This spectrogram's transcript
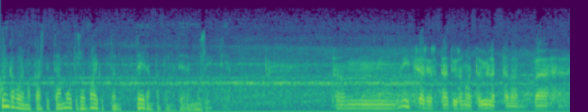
Kuinka voimakkaasti tämä muutos on vaikuttanut teidän tapanne tehdä musiikkia? itse asiassa täytyy sanoa, että yllättävän vähän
